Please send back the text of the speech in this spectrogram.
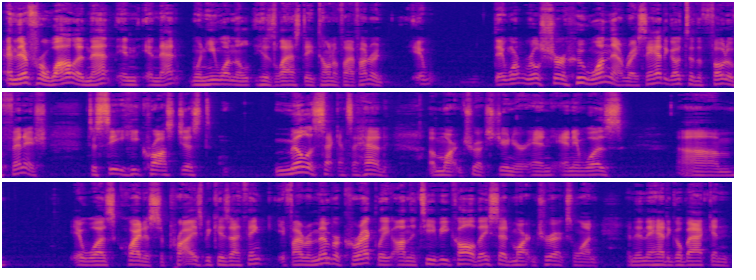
And there for a while in that in in that when he won the, his last Daytona 500, it, they weren't real sure who won that race. They had to go to the photo finish to see he crossed just milliseconds ahead of Martin Truex Jr. and and it was um, it was quite a surprise because I think if I remember correctly on the TV call they said Martin Truex won and then they had to go back and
